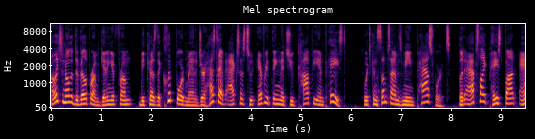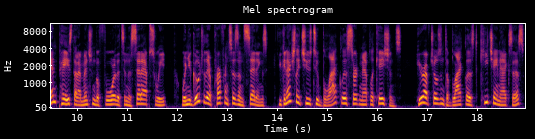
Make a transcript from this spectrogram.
I like to know the developer I'm getting it from because the clipboard manager has to have access to everything that you copy and paste, which can sometimes mean passwords. But apps like Pastebot and Paste that I mentioned before that's in the Setapp suite, when you go to their preferences and settings, you can actually choose to blacklist certain applications. Here I've chosen to blacklist Keychain Access,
